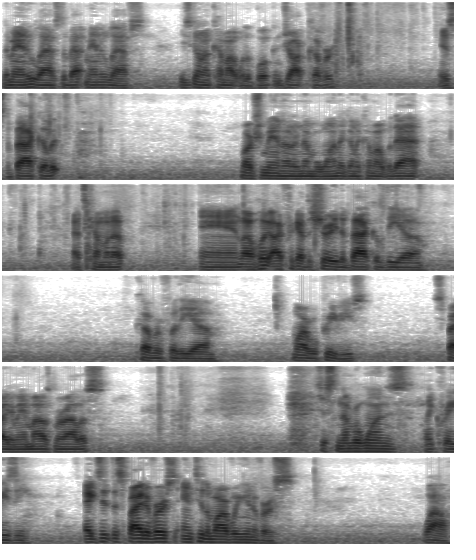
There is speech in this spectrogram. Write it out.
The Man Who Laughs, The Batman Who Laughs. He's going to come out with a book and jock cover. Here's the back of it. Martian Manhunter number one. They're going to come out with that. That's coming up. And I, I forgot to show you the back of the uh, cover for the uh, Marvel previews. Spider-Man Miles Morales. Just number ones like crazy. Exit the Spider-Verse into the Marvel Universe. Wow.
